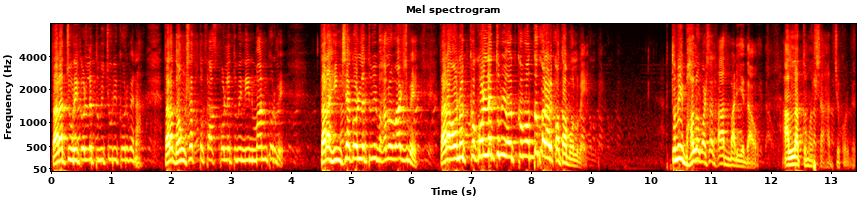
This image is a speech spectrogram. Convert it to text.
তারা চুরি করলে তুমি চুরি করবে না। তারা ধ্বংসাত্মক কাজ করলে তুমি নির্মাণ করবে। তারা হিংসা করলে তুমি ভালোবাসবে। তারা অনৈক্য করলে তুমি ঐক্যবদ্ধ করার কথা বলবে। তুমি ভালোবাসার হাত বাড়িয়ে দাও। আল্লাহ তোমার সাহায্য করবেন।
